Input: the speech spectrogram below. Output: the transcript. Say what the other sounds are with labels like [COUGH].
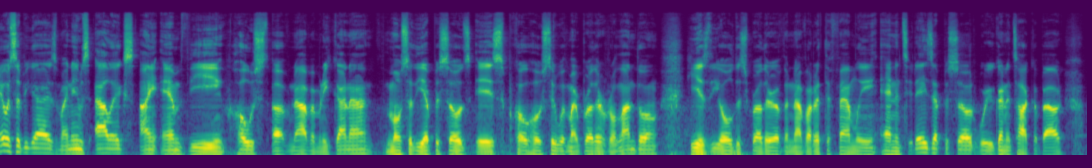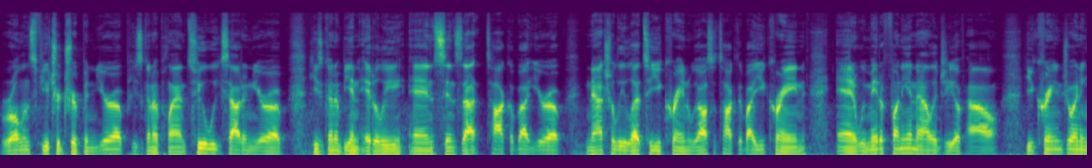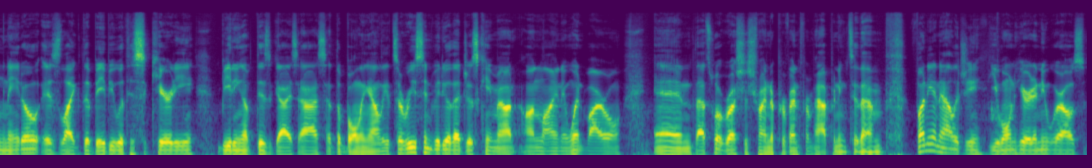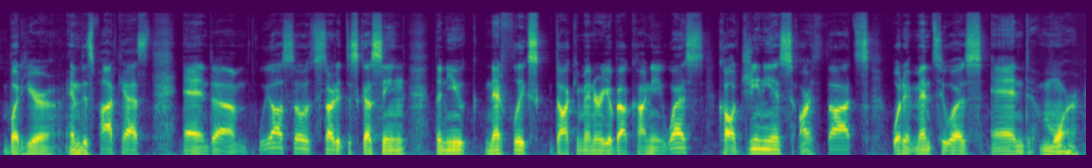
Hey, what's up, you guys? My name is Alex. I am the host of Nava Americana. Most of the episodes is co-hosted with my brother Rolando. He is the oldest brother of the Navarrete family, and in today's episode, we're going to talk about Roland's future trip in Europe. He's going to plan two weeks out in Europe. He's going to be in Italy, and since that talk about Europe naturally led to Ukraine, we also talked about Ukraine, and we made a funny analogy of how Ukraine joining NATO is like the baby with his security beating up this guy's ass at the bowling alley. It's a recent video that just came out online. It went viral, and that's what Russia's trying to prevent from happening to them. Funny analogy. You won't hear it anywhere else but here in this podcast. And um, we also started discussing the new Netflix documentary about Kanye West called Jeen-Yuhs, our thoughts, what it meant to us, and more.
